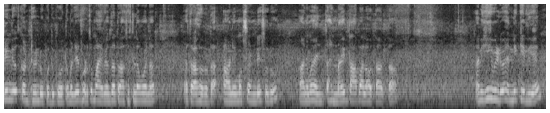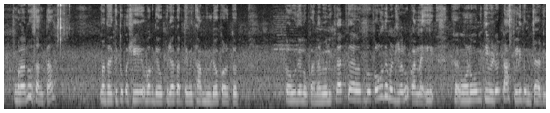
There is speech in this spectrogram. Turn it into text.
तीन दिवस कंटिन्यू डोकं दुखत होतं. म्हणजे थोडंसं मायग्रेनचा त्रास असल्यामुळे ना त्रास होत होता. आणि मग संडे सुरू. आणि मग ह्यां ह्यांनाही ताप आला होता आता. आणि ही व्हिडिओ ह्यांनी केली आहे. मला न सांगता म्हणतात की तू कशी बघ देवपूजा करते मी थांब व्हिडिओ करतो. कळू दे लोकांना. मी बोलली त्यात कळू दे म्हटलं लोकांनाही म्हणून मी ती व्हिडिओ टाकली तुमच्यासाठी.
